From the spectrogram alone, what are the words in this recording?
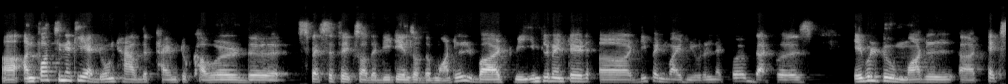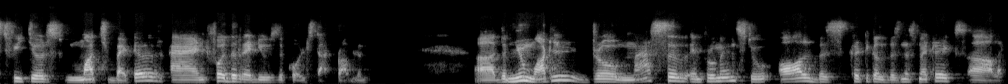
Uh, unfortunately, I don't have the time to cover the specifics or the details of the model, but we implemented a deep and wide neural network that was able to model uh, text features much better and further reduce the cold start problem. Uh, the new model drove massive improvements to all this critical business metrics uh, like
